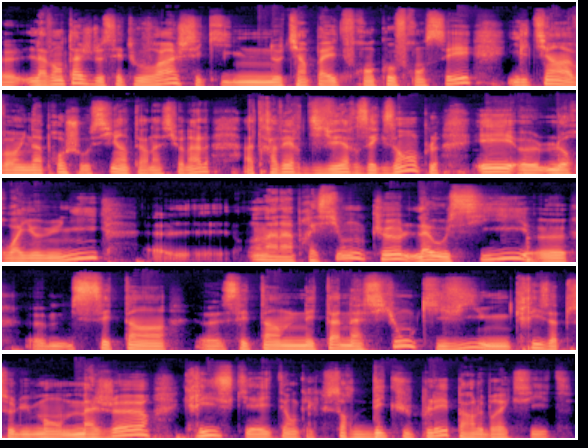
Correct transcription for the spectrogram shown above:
euh, l'avantage de cet ouvrage, c'est qu'il ne tient pas à être franco-français, il tient à avoir une approche aussi internationale à travers divers exemples. Et euh, le Royaume-Uni, euh, on a l'impression que là aussi, euh, euh, c'est un, euh, c'est un État-nation qui vit une crise absolument majeure, crise qui a été en quelque sorte décuplée par le Brexit.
